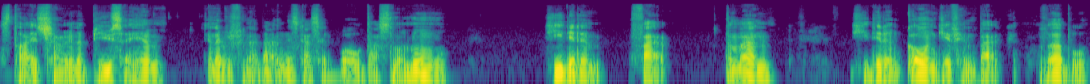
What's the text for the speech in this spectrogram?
started shouting abuse at him and everything like that. And this guy said, Whoa, that's not normal. He didn't fight the man, he didn't go and give him back verbal.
